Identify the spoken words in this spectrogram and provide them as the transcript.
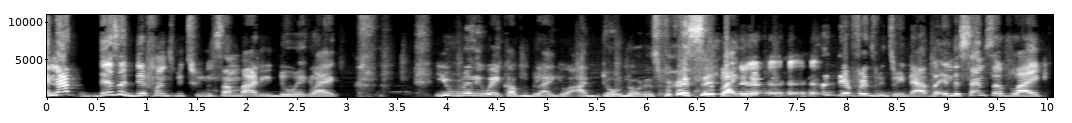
and not there's a difference between somebody doing like you really wake up and be like, yo, I don't know this person. like the difference between that. But in the sense of like,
